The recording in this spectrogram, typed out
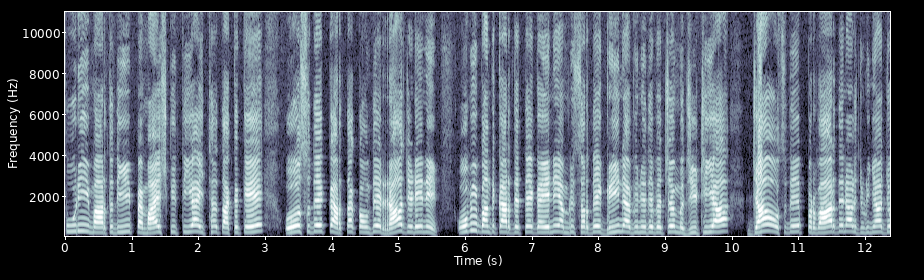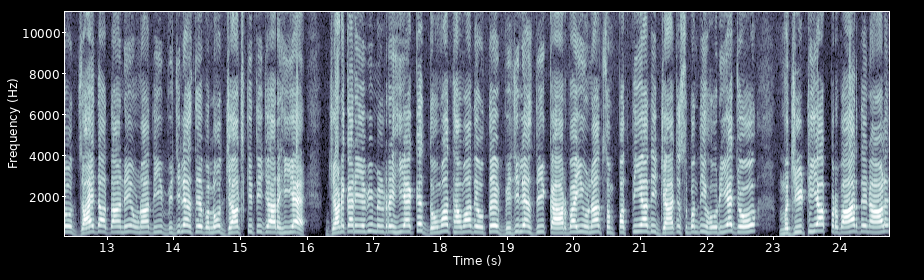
ਪੂਰੀ ਇਮਾਰਤ ਦੀ ਪੈਮਾਇਸ਼ ਕੀਤੀ ਹੈ। ਇੱਥੇ ਤੱਕ ਕਿ ਉਸ ਦੇ ਘਰ ਤੱਕ ਆਉਂਦੇ ਰਾਹ ਜਿਹੜੇ ਨੇ, ਉਹ ਵੀ ਬੰਦ ਕਰ ਦਿੱਤੇ ਗਏ ਨੇ। ਅੰਮ੍ਰਿਤਸਰ ਦੇ ਗ੍ਰੀਨ ਐਵੇਨਿਊ ਦੇ ਵਿੱਚ ਮਜੀਠੀਆ ਜਾਂ ਉਸ ਦੇ ਪਰਿਵਾਰ ਦੇ ਨਾਲ ਜੁੜੀਆਂ ਜੋ ਜਾਇਦਾਦਾਂ ਨੇ, ਉਹਨਾਂ ਦੀ ਵਿਜੀਲੈਂਸ ਦੇ ਵੱਲੋਂ ਜਾਂਚ ਕੀਤੀ ਜਾ ਰਹੀ ਹੈ। ਜਾਣਕਾਰੀ ਇਹ ਵੀ ਮਿਲ ਰਹੀ ਹੈ ਕਿ ਦੋਵਾਂ ਥਾਵਾਂ ਦੇ ਉੱਤੇ ਵਿਜੀਲੈਂਸ ਦੀ ਕਾਰਵਾਈ, ਉਹਨਾਂ ਸੰਪਤੀਆਂ ਦੀ ਜਾਂਚ ਸੰਬੰਧੀ ਹੋ ਰਹੀ ਹੈ, ਜੋ ਮਜੀਠੀਆ ਪਰਿਵਾਰ ਦੇ ਨਾਲ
